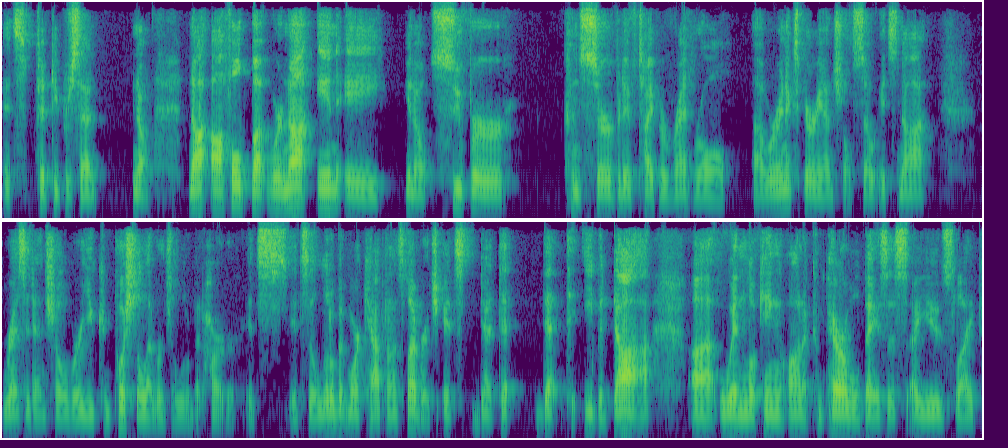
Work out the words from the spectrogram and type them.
it's fifty percent. You know, not awful, but we're not in a you know super conservative type of rent roll. Uh, we're in experiential, so it's not residential where you can push the leverage a little bit harder. It's it's a little bit more its leverage. It's debt to, debt to EBITDA uh, when looking on a comparable basis. I use like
